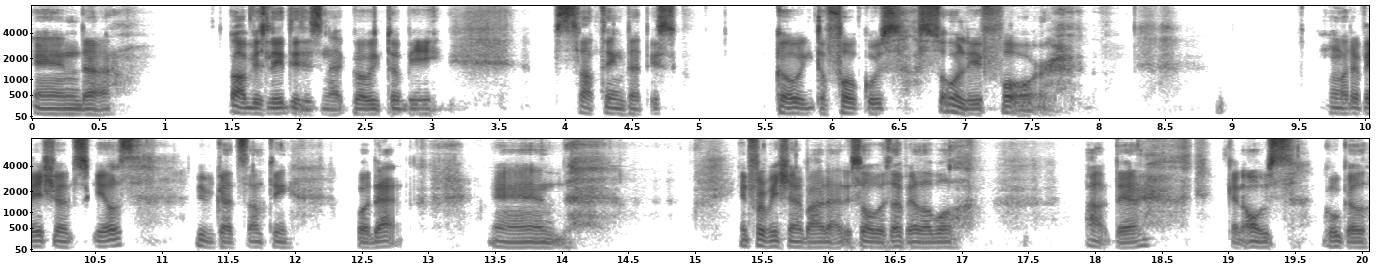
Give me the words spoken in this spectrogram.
And uh, obviously, this is not going to be something that is going to focus solely for motivation skills. We've got something for that. And information about that is always available out there. You can always Google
